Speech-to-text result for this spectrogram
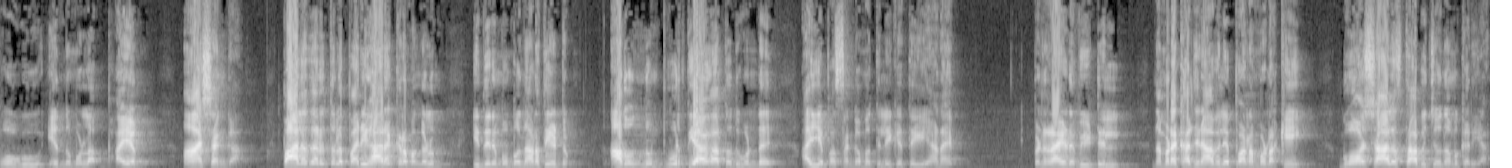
പോകൂ എന്നുമുള്ള ഭയം ആശങ്ക. പലതരത്തിലുള്ള പരിഹാരക്രമങ്ങളും ഇതിനു മുമ്പ് നടത്തിയിട്ടും അതൊന്നും പൂർത്തിയാകാത്തത് കൊണ്ട് അയ്യപ്പ സംഗമത്തിലേക്ക് എത്തുകയാണ്. പിണറായിയുടെ വീട്ടിൽ നമ്മുടെ ഖജനാവിലെ പണം മുടക്കി ഗോശാല സ്ഥാപിച്ചു നമുക്കറിയാം.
